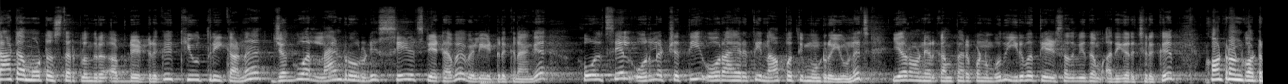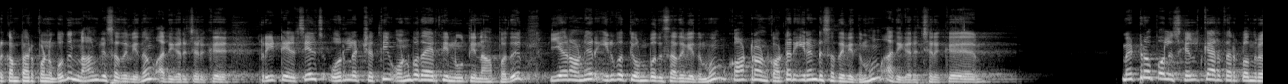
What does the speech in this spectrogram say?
டாடா மோட்டார்ஸ் தரப்புலங்கிற அப்டேட் இருக்கு. கியூ த்ரீக்கான ஜக்வார் லேண்ட் ரோவருடைய சேல்ஸ் டேட்டாவை வெளியிட்டிருக்கிறாங்க. ஹோல்சேல் ஒரு லட்சத்தி ஓராயிரத்தி நாற்பத்தி மூன்று units year on year compare பண்ணும்போது இருபத்தி ஏழு சதவீதம் அதிகரிச்சிருக்கு. குவார்டர் ஆன் குவார்டர் கம்பேர் பண்ணும்போது நான்கு சதவீதம் அதிகரிச்சிருக்கு. ரீட்டைல் சேல்ஸ் ஒரு லட்சத்தி ஒன்பதாயிரத்தி நூற்றி நாற்பது. இயர் ஆன் இயர் இருபத்தி ஒன்பது சதவீதமும் குவார்டர் ஆன் குவார்டர் இரண்டு சதவீதமும் அதிகரிச்சிருக்கு. மெட்ரோபாலிஸ் ஹெல்த் கேர் தரப்பு வந்து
